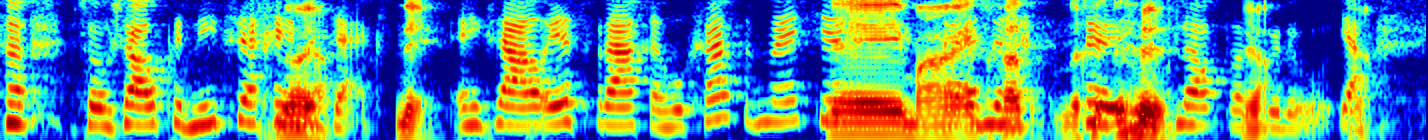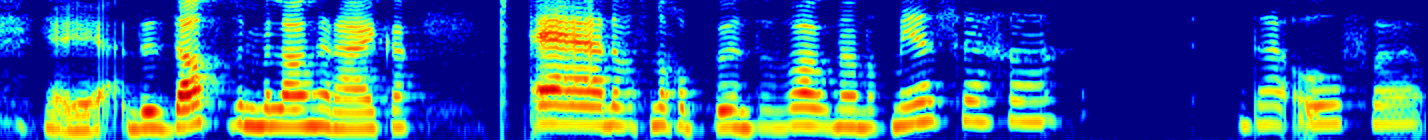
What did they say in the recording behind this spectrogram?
zo zou ik het niet zeggen Nou in ja, de tekst. nee. Ik zou eerst vragen, hoe gaat het met je? Nee, maar het En, gaat... eh, je snapt wat Ja, ik bedoel. Ja. ja. Ja. Dus dat is een belangrijke. En er was nog een punt. Wat wou ik nou nog meer zeggen daarover?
